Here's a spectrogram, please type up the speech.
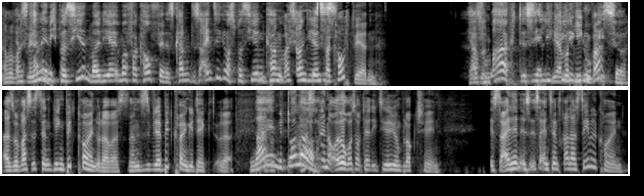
Aber was ja, das kann ja nicht passieren, weil die ja immer verkauft werden. Das, kann, das Einzige, was passieren kann. Was sollen die denn verkauft werden? Ja, also, auf dem Markt. Das ist ja liquide. Ja, aber gegen was? Ja. Also, was ist denn gegen Bitcoin oder was? Dann ist es wieder Bitcoin gedeckt, oder? Nein, also, mit Dollar. Du hast keine Euros auf der Ethereum-Blockchain. Es sei denn, es ist ein zentraler Stablecoin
